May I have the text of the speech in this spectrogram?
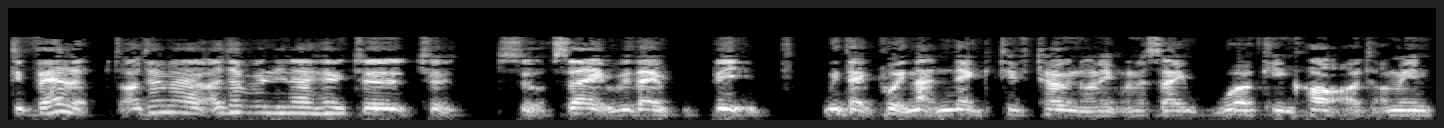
developed. I don't know. I don't really know how to to sort of say it without be, without putting that negative tone on it when I say working hard. I mean.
